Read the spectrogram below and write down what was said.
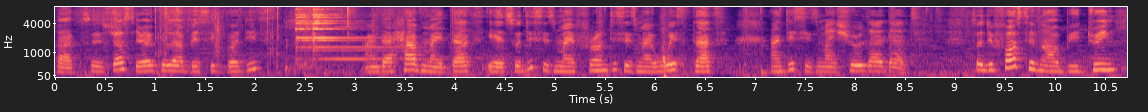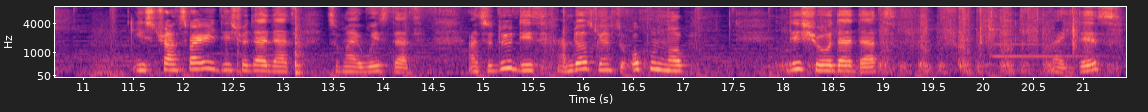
back. So it's just a regular basic bodice and i have my dart here. So this is my front this is my waist dart and this is my shoulder dart so the first thing i'll be doing is transferring this shoulder dart to my waist dart and to do this i'm just going to open up this shoulder dart like this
